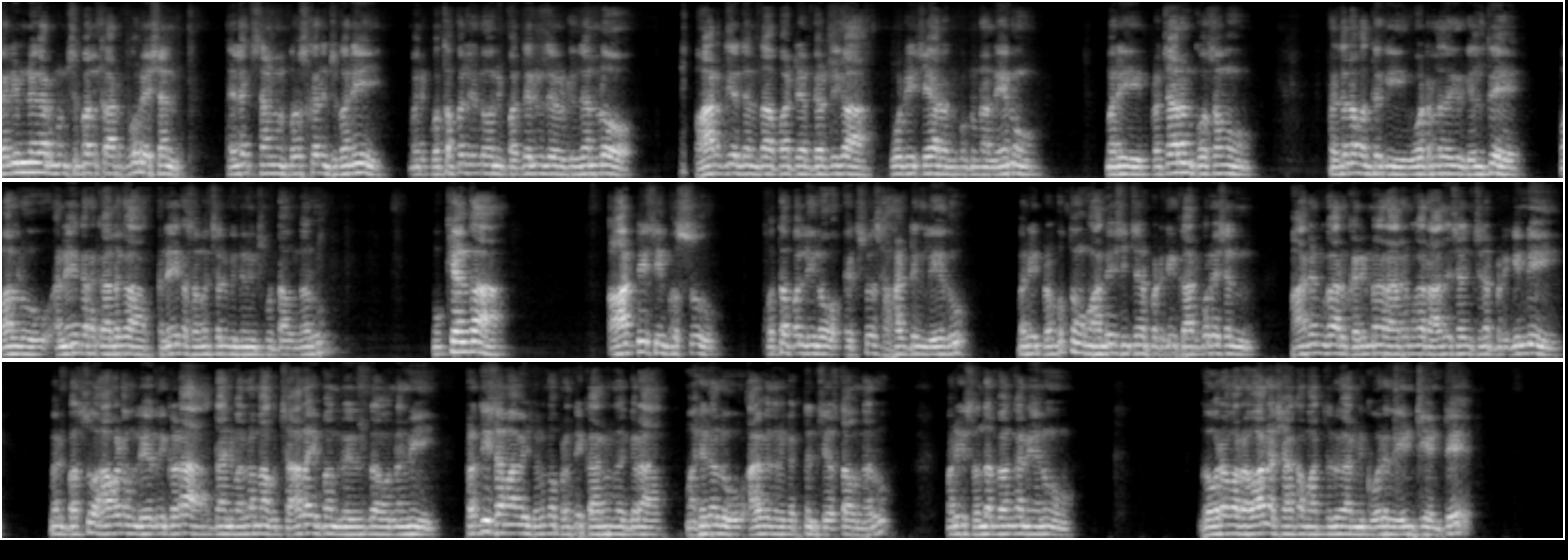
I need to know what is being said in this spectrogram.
Karimnagar municipal corporation election పురస్కరించుకొని మరి కొత్తపల్లిలోని పద్దెనిమిదవ డివిజన్లో భారతీయ జనతా పార్టీ అభ్యర్థిగా పోటీ చేయాలనుకుంటున్న నేను మరి ప్రచారం కోసము ప్రజల వద్దకి ఓటర్ల దగ్గరికి వెళ్తే వాళ్ళు అనేక రకాలుగా అనేక సమస్యలు వినియోగించుకుంటా ఉన్నారు. ముఖ్యంగా ఆర్టీసీ బస్సు కొత్తపల్లిలో ఎక్స్ప్రెస్ హాల్టింగ్ లేదు. మరి ప్రభుత్వం ఆదేశించినప్పటికీ కార్పొరేషన్ ఆర్ఎం గారు కరీంనగర్ ఆర్ఎం గారు ఆదేశించినప్పటికీ మరి బస్సు ఆవడం లేదు ఇక్కడ. దానివల్ల మాకు చాలా ఇబ్బందులు ఎదురుతా ఉన్నాయని ప్రతి సమావేశంలో ప్రతి కారణం దగ్గర మహిళలు ఆవేదన వ్యక్తం చేస్తూ ఉన్నారు. మరి ఈ సందర్భంగా నేను గౌరవ రవాణా శాఖ మంత్రులు గారిని కోరేది ఏంటి అంటే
